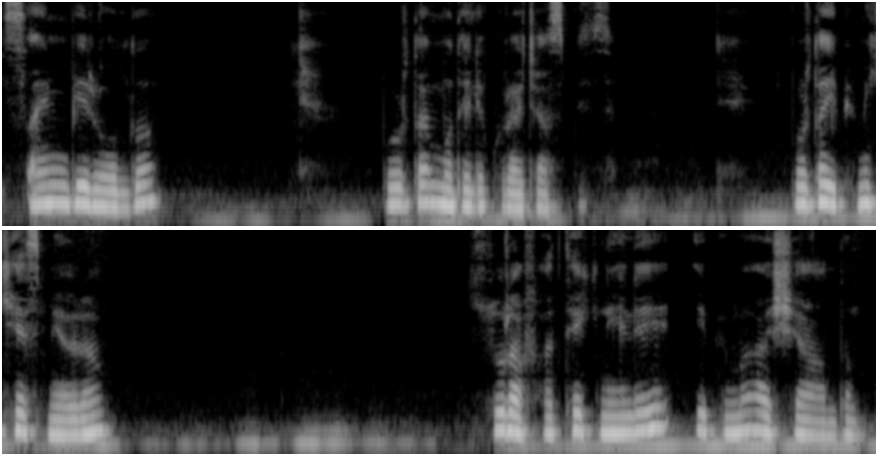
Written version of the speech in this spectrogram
Sayım 1 oldu. Burada modeli kuracağız biz. Burada ipimi kesmiyorum. Zurafa tekniğiyle ipimi aşağı aldım.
